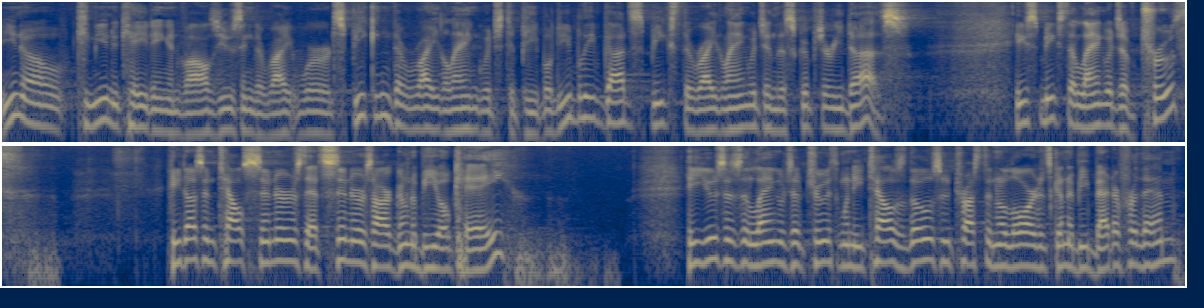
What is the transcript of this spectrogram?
You know, communicating involves using the right words, speaking the right language to people. Do you believe God speaks the right language in the scripture? He does. He speaks the language of truth. He doesn't tell sinners that sinners are going to be okay. He uses the language of truth when he tells those who trust in the Lord it's going to be better for them.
